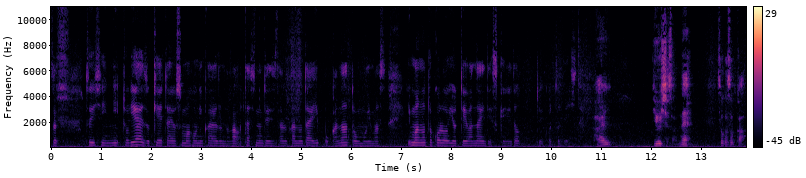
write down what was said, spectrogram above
ず追伸にとりあえず携帯をスマホに変えるのが私のデジタル化の第一歩かなと思います。今のところ予定はないですけれどということでした。はい。勇者さんね。そうかそうか。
